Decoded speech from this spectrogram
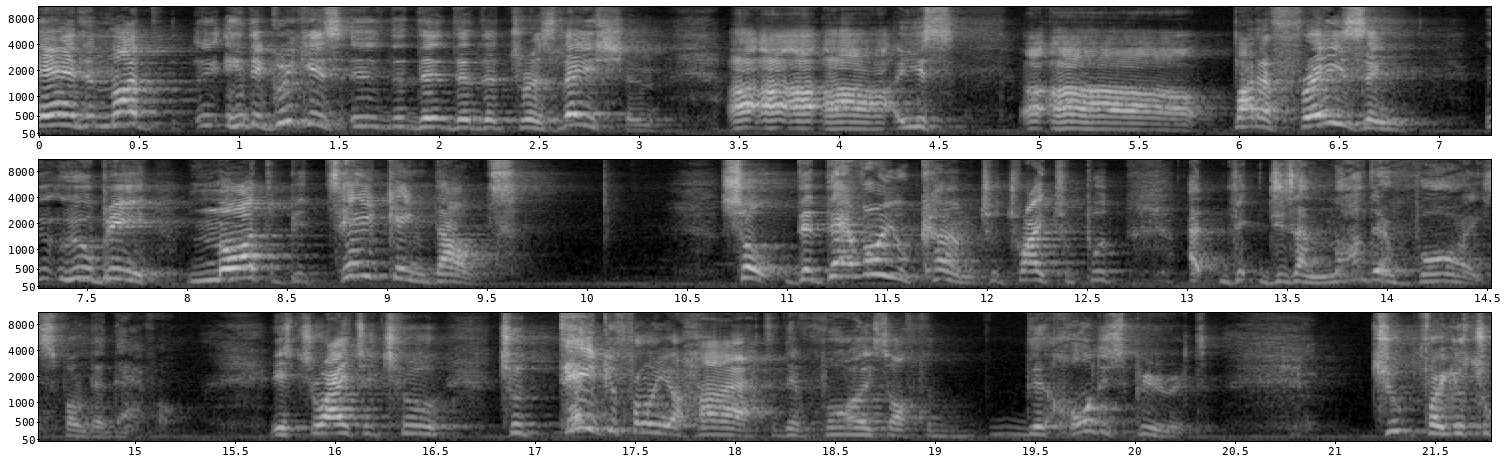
and not in the Greek is the, the, the translation uh, uh, uh, uh is uh, uh, paraphrasing will be not be taken doubt. So the devil will come to try to put this another voice from the devil. It's try to, to, to take from your heart the voice of the Holy Spirit to, for you to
